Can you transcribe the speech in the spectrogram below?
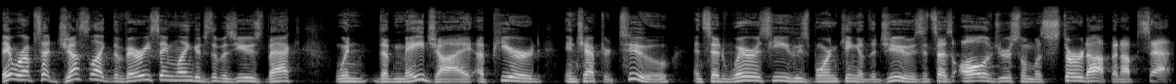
They were upset, just like the very same language that was used back when the Magi appeared in chapter 2 and said, Where is he who's born king of the Jews? It says all of Jerusalem was stirred up and upset.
